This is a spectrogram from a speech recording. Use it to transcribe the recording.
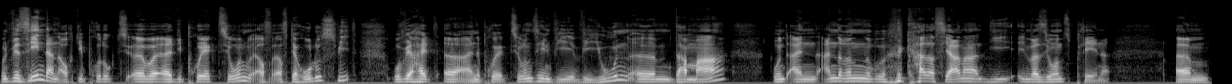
Und wir sehen dann auch die, Produktion, äh, die Projektion auf, auf der Holosuite, wo wir halt äh, eine Projektion sehen, wie, wie Jun, ähm, Damar und einen anderen Cardassianer die Invasionspläne. Ähm,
